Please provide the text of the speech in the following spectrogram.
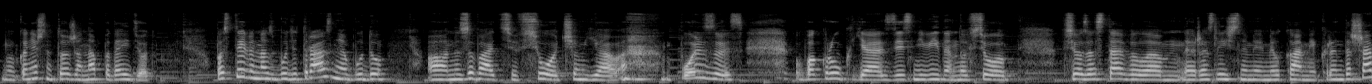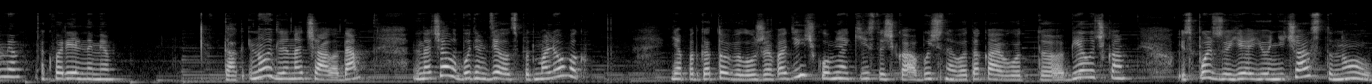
ну, конечно, тоже она подойдет. Пастель у нас будет разная, я буду называть все, чем я пользуюсь. Вокруг я здесь не видно, но все все заставила различными мелками карандашами акварельными. Так, ну и для начала, да, для начала будем делать подмалевок. Я подготовила уже водичку, у меня кисточка обычная вот такая вот э, белочка. Использую я ее не часто, но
